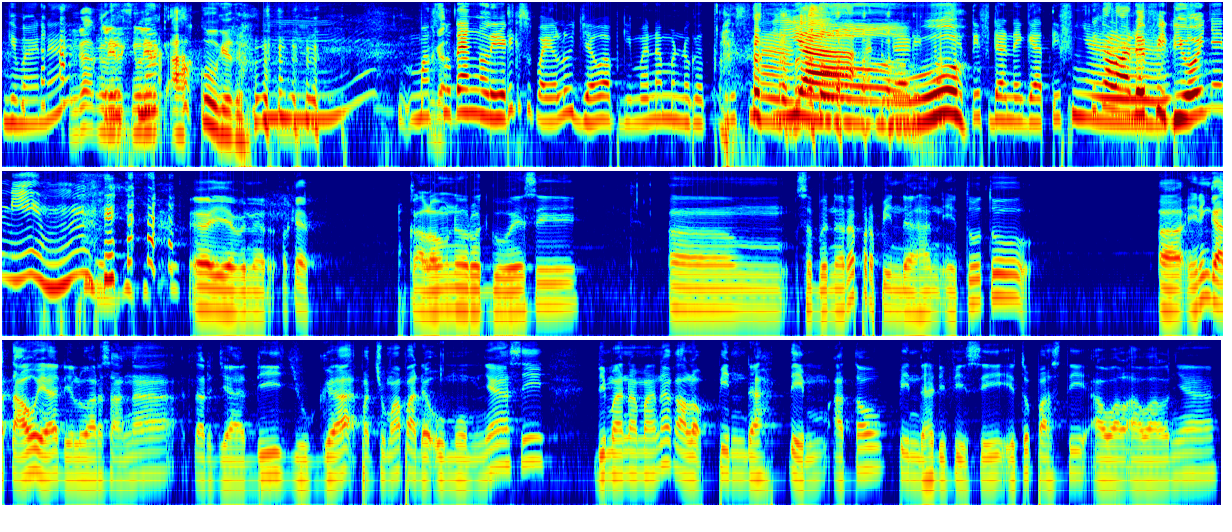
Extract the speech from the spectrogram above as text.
Gimana? Enggak ngelirik-ngelirik aku gitu. Maksudnya ngelirik supaya lu jawab gimana menurut Krisna Iya. dari Aduh. positif dan negatifnya Ini kalau ada videonya nih, hmm. Oh iya benar. Oke. Kalau menurut gue sih em, sebenarnya perpindahan itu tuh eh, ini nggak tahu ya di luar sana terjadi juga cuma pada umumnya sih di mana-mana kalau pindah tim atau pindah divisi itu pasti awal-awalnya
